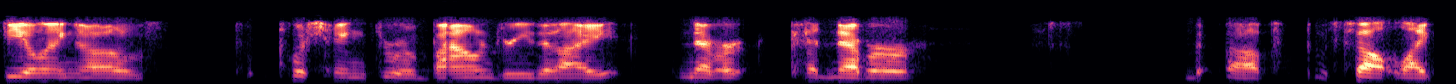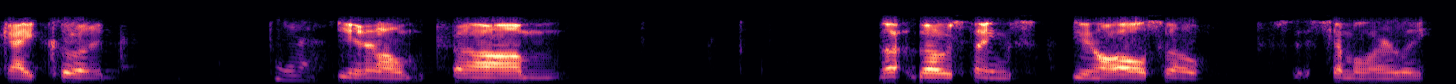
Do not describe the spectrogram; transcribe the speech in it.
feeling of pushing through a boundary that I never had never uh, felt like I could. Yeah. You know, um, th- those things. You know, also similarly.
